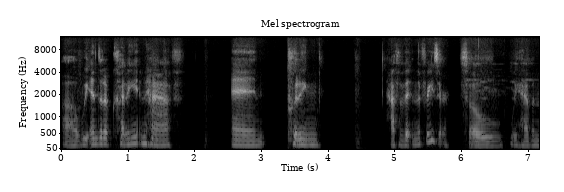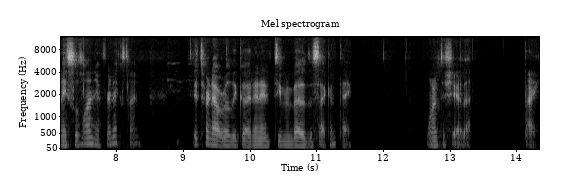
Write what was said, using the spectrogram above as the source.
Uh, we ended up cutting it in half and putting half of it in the freezer. So we have a nice lasagna for next time. It turned out really good and it's even better the second day. Wanted to share that. Bye.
